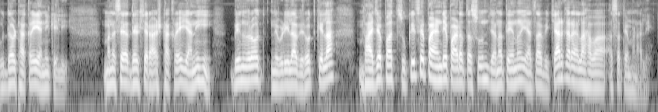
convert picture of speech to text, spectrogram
उद्धव ठाकरे यांनी केली. मनसे अध्यक्ष राज ठाकरे यांनीही बिनविरोध निवडीला विरोध केला. भाजपात चुकीचे पायंडे पाडत असून जनतेनं याचा विचार करायला हवा असं ते म्हणाले.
